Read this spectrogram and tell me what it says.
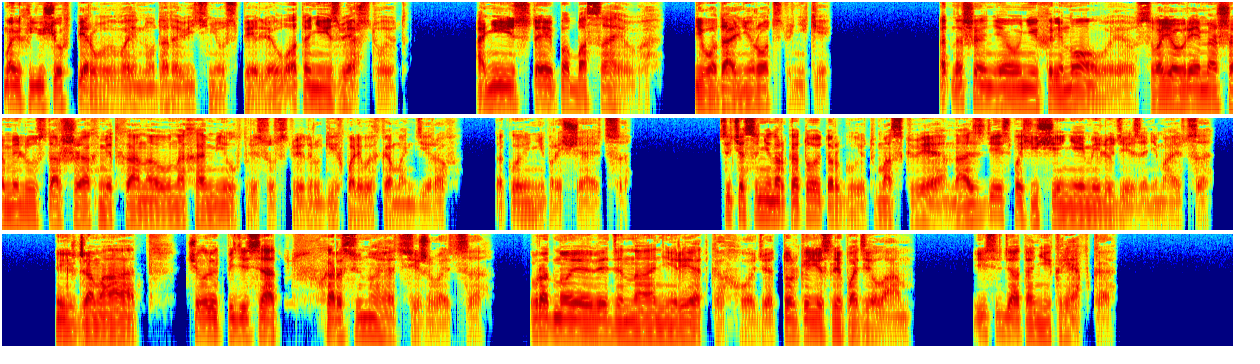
Мы их еще в первую войну додавить не успели, вот они и зверствуют. Они из стейпа Басаева, его дальние родственники. Отношения у них хреновые. В свое время Шамилю старший Ахмедханов нахамил в присутствии других полевых командиров. Такое не прощается. Сейчас они наркотой торгуют в Москве, а здесь похищениями людей занимаются. Их джамаат, человек пятьдесят, в Харсюной отсиживается. В родное Ведено они редко ходят, только если по делам. И сидят они крепко.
